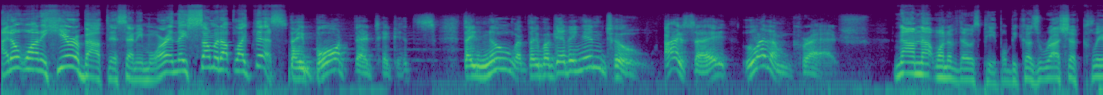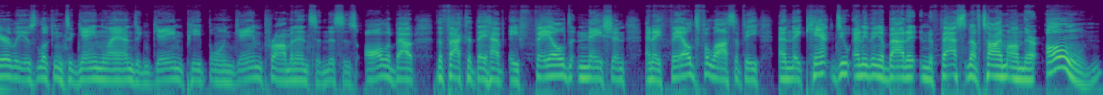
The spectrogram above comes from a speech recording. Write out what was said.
I don't want to hear about this anymore. And they sum it up like this They bought their tickets, they knew what they were getting into. I say, let them crash. Now, I'm not one of those people because Russia clearly is looking to gain land and gain people and gain prominence. And this is all about the fact that they have a failed nation and a failed philosophy, and they can't do anything about it in a fast enough time on their own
